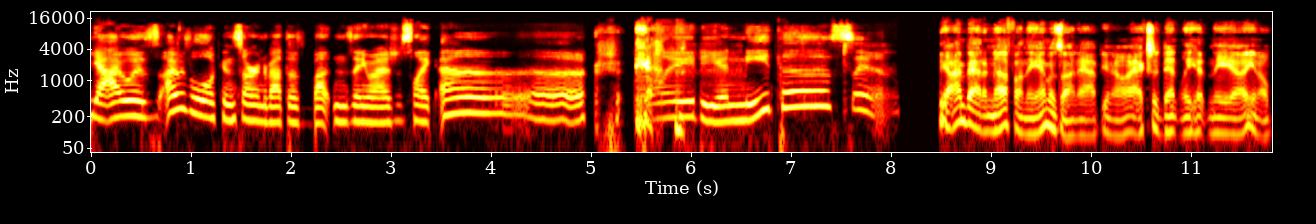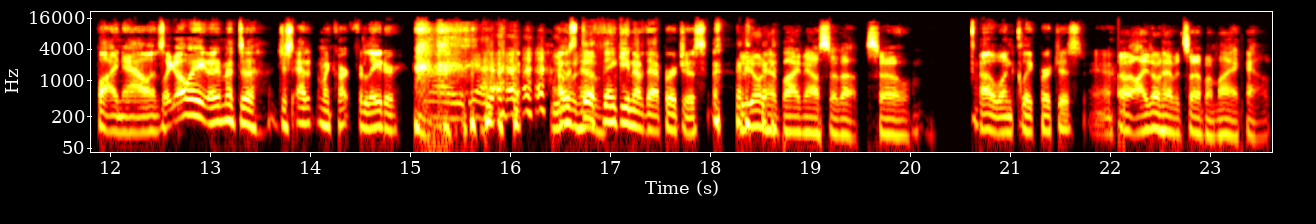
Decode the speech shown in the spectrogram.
yeah, I was I was a little concerned about those buttons anyway. I was just like, uh, Yeah. really, do you need this? Yeah. Yeah, I'm bad enough on the Amazon app, you know, accidentally hitting the, uh, you know, buy now. And it's like, oh, wait, I meant to just add it to my cart for later. Right, yeah. I was still have- thinking of that purchase. we don't have buy now set up, so oh, one click purchase. Yeah. oh, I don't have it set up on my account.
